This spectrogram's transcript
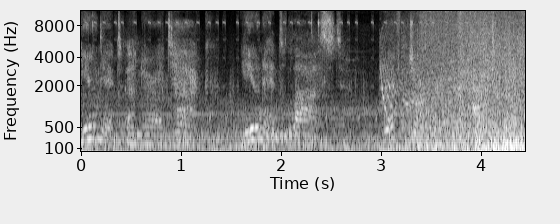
Unit under attack. Unit lost. Rift generator activated.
